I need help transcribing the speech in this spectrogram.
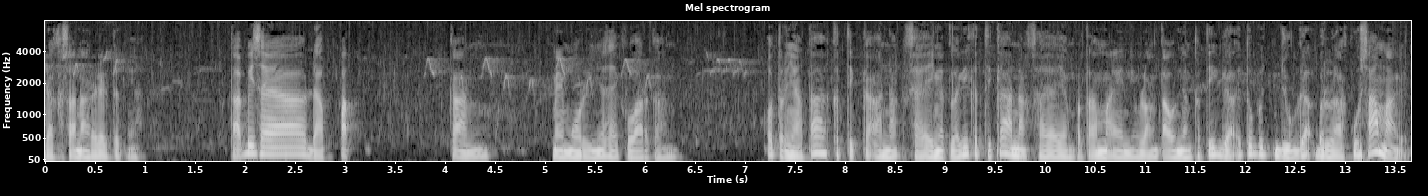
ada ke sana relatednya. Tapi saya dapatkan memorinya saya keluarkan oh ternyata ketika anak saya ingat lagi ketika anak saya yang pertama ini ulang tahun yang ketiga itu juga berlaku sama gitu.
